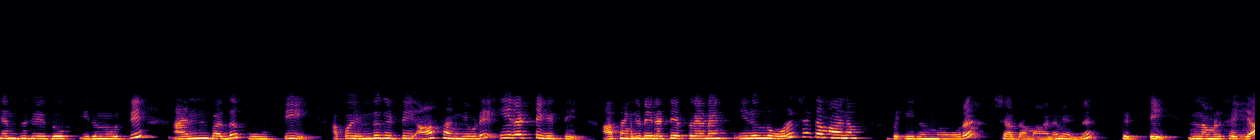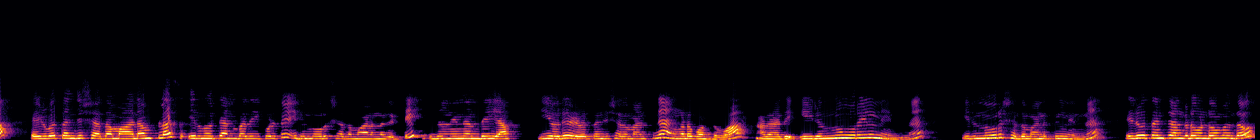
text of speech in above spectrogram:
എന്ത് ചെയ്തു? ഇരുന്നൂറ്റി അൻപത് കൂട്ടി. അപ്പൊ എന്ത് കിട്ടി? ആ സംഖ്യയുടെ ഇരട്ടി കിട്ടി. ആ സംഖ്യയുടെ ഇരട്ടി എത്രയാണ്? ഇരുന്നൂറ് ശതമാനം. അപ്പൊ ഇരുന്നൂറ് ശതമാനം എന്ന് കിട്ടി. ഇനി നമ്മൾ ചെയ്യാം. എഴുപത്തഞ്ച് ശതമാനം പ്ലസ് ഇരുന്നൂറ്റി അൻപത് ഈക്വൽ ടു ഇരുന്നൂറ് ശതമാനം എന്ന് കിട്ടി. ഇതിൽ നിന്ന് എന്ത് ചെയ്യാം? ഈ ഒരു എഴുപത്തഞ്ച് ശതമാനത്തിന് അങ്ങോട്ട് കൊണ്ടുപോവാം. അതായത് ഇരുന്നൂറിൽ നിന്ന് ഇരുന്നൂറ് ശതമാനത്തിൽ നിന്ന് എഴുപത്തഞ്ച് അങ്ങോട്ട് കൊണ്ടുപോകുമ്പോൾ എന്താവും?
